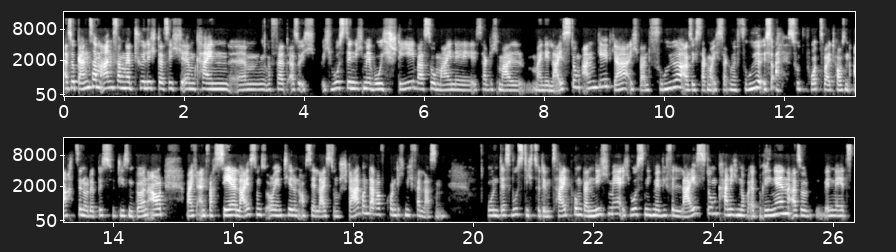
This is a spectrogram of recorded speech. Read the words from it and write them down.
Also ganz am Anfang natürlich, dass ich ähm, kein, ähm, also ich, ich wusste nicht mehr, wo ich stehe, was so meine, sag ich mal, meine Leistung angeht. Ja, ich war früher, also ich sag mal, ich sag mal, früher ist alles so vor 2018 oder bis zu diesem Burnout, war ich einfach sehr leistungsorientiert und auch sehr leistungsstark und darauf konnte ich mich verlassen. Und das wusste ich zu dem Zeitpunkt dann nicht mehr. Ich wusste nicht mehr, wie viel Leistung kann ich noch erbringen. Also wenn man jetzt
